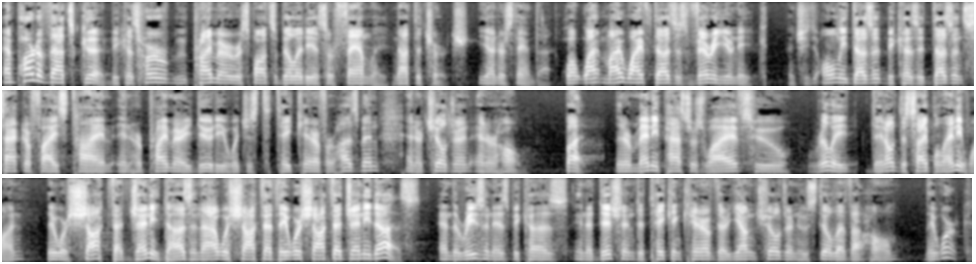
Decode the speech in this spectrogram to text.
And part of that's good because her primary responsibility is her family, not the church. You understand that. What my wife does is very unique. And she only does it because it doesn't sacrifice time in her primary duty, which is to take care of her husband and her children and her home. But there are many pastors' wives who really they don't disciple anyone. They were shocked that Jenny does, and I was shocked that they were shocked that Jenny does. And the reason is because, in addition to taking care of their young children who still live at home, they work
